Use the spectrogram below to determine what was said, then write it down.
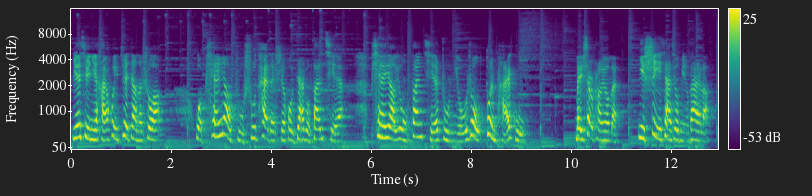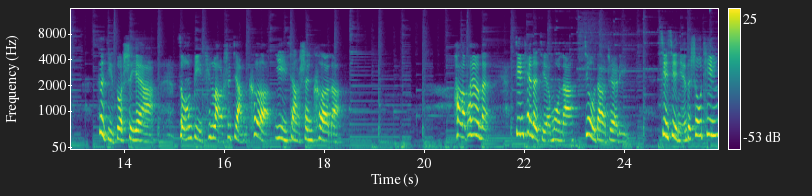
也许你还会倔强的说，我偏要煮蔬菜的时候加入番茄。偏要用番茄煮牛肉炖排骨，没事儿，朋友们，你试一下就明白了。自己做实验啊，总比听老师讲课印象深刻呢。好了，朋友们，今天的节目呢就到这里，谢谢您的收听，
